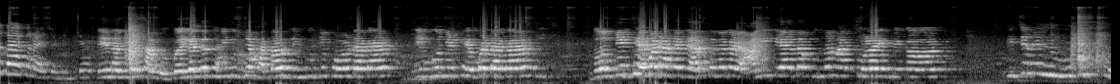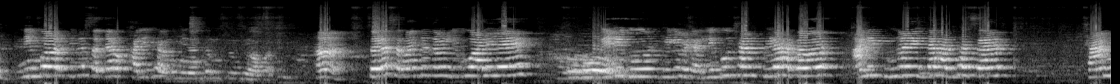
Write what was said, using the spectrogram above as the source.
काय करायचं टीचर ते नंतर सांगू पहिल्यांदा तुम्ही तुमच्या हातावर लिंबूचे फोड टाका लिंबूचे ठेप टाका दोन तीन ठेप टाका जास्त नका आणि ते आता पुन्हा हात सोडा एकमेकावर टीचर लिंबू लिंबू तिथे सध्या खाली ठेवा तुम्ही नंतर उचलून घेऊ आपण हा चला सर्वांच्या जवळ लिंबू आलेले आहे व्हेरी गुड ठीक आहे बेटा लिंबू छान पिळा हातावर आणि पुन्हा एकदा हात घासा. छान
